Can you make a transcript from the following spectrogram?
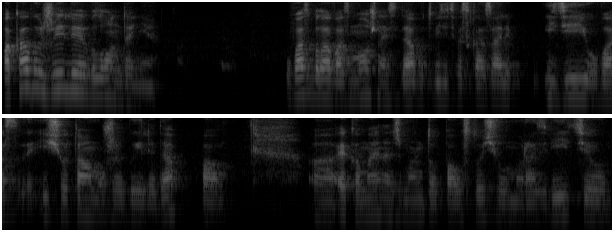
Пока вы жили в Лондоне, у вас была возможность, да, вот видеть, вы сказали, идеи у вас еще там уже были, да, по эко-менеджменту, по устойчивому развитию.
